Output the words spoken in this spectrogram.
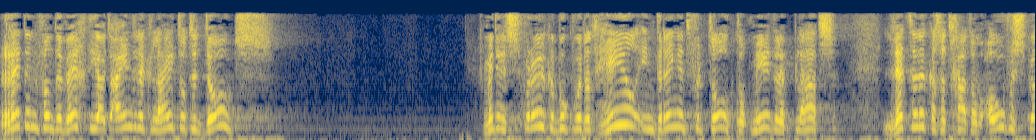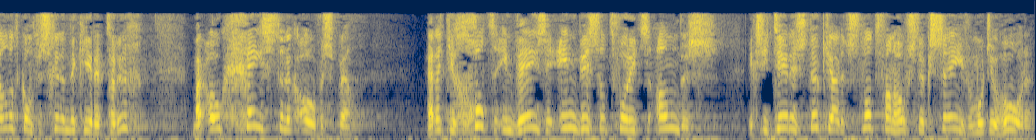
Redden van de weg die uiteindelijk leidt tot de dood. Met in het spreukenboek wordt dat heel indringend vertolkt op meerdere plaatsen. Letterlijk als het gaat om overspel, dat komt verschillende keren terug. Maar ook geestelijk overspel. dat je God in wezen inwisselt voor iets anders. Ik citeer een stukje uit het slot van hoofdstuk 7, moet u horen.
